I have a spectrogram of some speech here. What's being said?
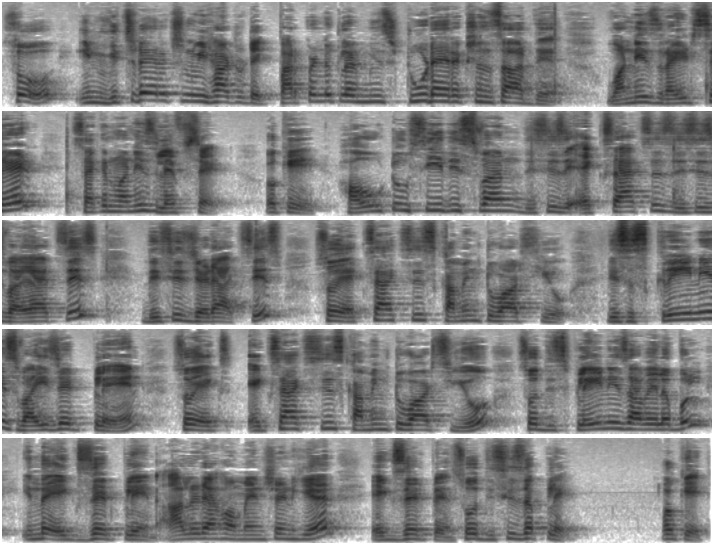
So in which direction we have to take? Perpendicular means two directions are there. One is right side, second one is left side. Okay, how to see this one? This is x-axis, this is y-axis, this is z-axis. So x-axis coming towards you. This screen is yz plane. So x-axis is coming towards you. So this plane is available in the xz plane. Already I have mentioned here xz plane. So this is the plane. Okay,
